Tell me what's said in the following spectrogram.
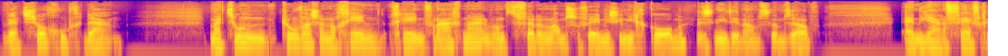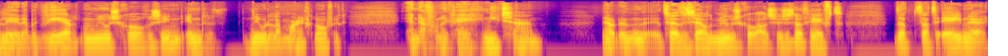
werd zo goed gedaan. Maar toen, toen was er nog geen, geen vraag naar. Want verder naar Amstelveen is hij niet gekomen. Dus niet in Amsterdam zelf. En de jaren vijf geleden heb ik weer een musical gezien. In de Nieuwe Lamar, geloof ik. En daar vond ik eigenlijk niets aan. Nou, het was dezelfde musical was. Dus dat heeft dat, dat ene,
